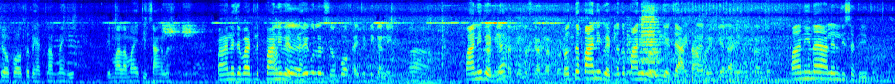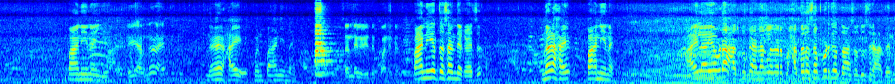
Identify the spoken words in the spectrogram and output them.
शेवपाव तर भेटणार नाही. ते मला माहिती चांगलं. पाण्याच्या बाटलीत पाणी भेटलं. रेग्युलर शेवपो खायचं ठिकाण आहे. हां. पाणी भेटलं. फेमस करणार पण. फक्त पाणी भेटलं तर पाणी भरून घ्यायचं काहीच नाही आता भेटलेलं आहे मित्रांनो. पाणी नाही आलेलं दिसत आहे इथं. पाणी नाही आहे हे यार नळ आहे ना तिथे. नाही आहे पण पाणी नाही. संध्याकाळी पाणी पाणी येतं संध्याकाळचं. नळ आहे पाणी नाही. आईला एवढा हात दुखायला लागला जरा हाताला सपोर्ट देतो असं दुसऱ्या हाताने.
